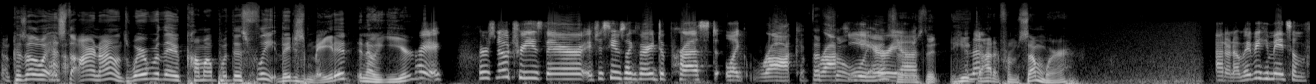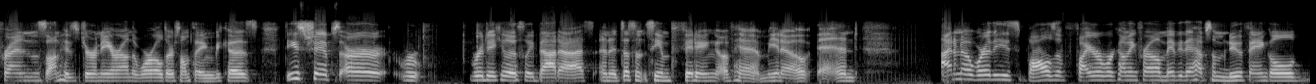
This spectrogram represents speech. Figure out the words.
Because otherwise, it's the Iron Islands. Where would they come up with this fleet? They just made it in a year. Right. There's no trees there. It just seems like a very depressed, like rock, That's the rocky only area. answer is that he got it from somewhere. I don't know. Maybe he made some friends on his journey around the world or something because these ships are r- ridiculously badass and it doesn't seem fitting of him, you know. And I don't know where these balls of fire were coming from. Maybe they have some newfangled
